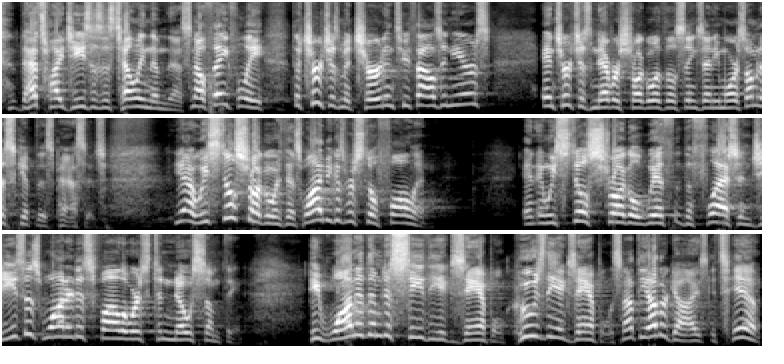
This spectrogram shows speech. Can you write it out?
that's why Jesus is telling them this. Now, thankfully, the church has matured in 2,000 years, and churches never struggle with those things anymore, so I'm going to skip this passage. Yeah, we still struggle with this. Why? Because we're still fallen. And, and we still struggle with the flesh. And Jesus wanted his followers to know something. He wanted them to see the example. Who's the example? It's not the other guys, it's him.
